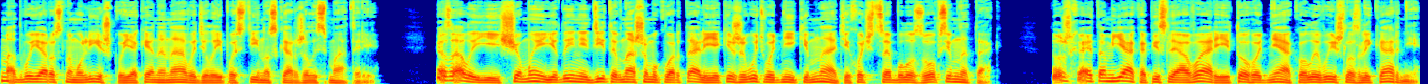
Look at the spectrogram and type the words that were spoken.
на двоярусному ліжку, яке ненавиділи і постійно скаржились матері. Казали їй, що ми єдині діти в нашому кварталі, які живуть в одній кімнаті, хоч це було зовсім не так. Тож хай там яка після аварії того дня, коли вийшла з лікарні,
